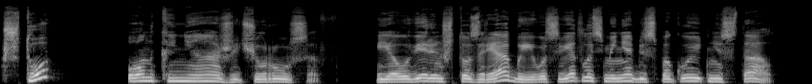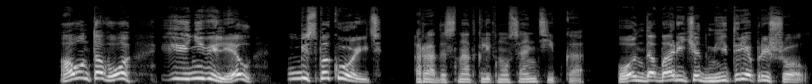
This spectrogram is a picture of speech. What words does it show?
«Что?» «Он княжич Урусов. Я уверен, что зря бы его светлость меня беспокоить не стал. «А он того и не велел беспокоить!» — радостно откликнулся Антипка. «Он до барича Дмитрия пришел!»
